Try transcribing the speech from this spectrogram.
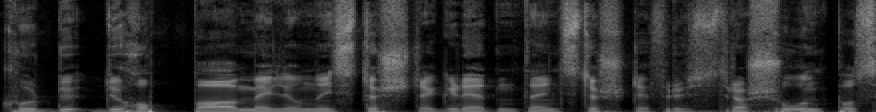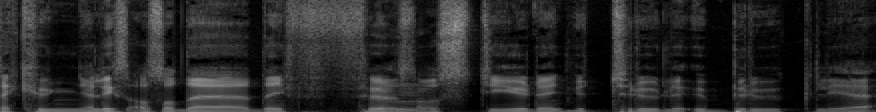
Hvor du, du hoppa mellom den største gleden til den største frustrasjonen på sekundet. Liksom. Altså det, den følelsen Mm. av å styre den utrolig ubrukelige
